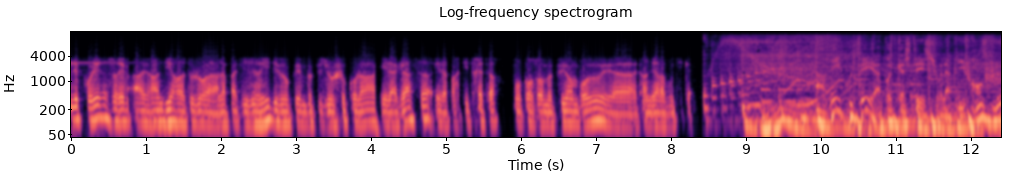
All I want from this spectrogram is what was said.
Les projets, ça serait agrandir toujours la, la, pâtisserie, développer un peu plus le chocolat et la glace et la partie traiteur pour qu'on soit un peu plus nombreux et agrandir la boutique à réécouter et à podcaster sur l'appli France Bleu.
